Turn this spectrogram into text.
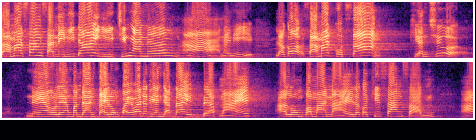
สามารถสร้างสรรค์ในนี้ได้อีกชิ้นงานหนึ่งอ่าในนี้อีก แล้วก็สามารถกดสร้างเขียนชื่อ แนวแรงบันดาลใจลงไปว่านักเรียนอยากได้แบบไหน อารมณ์ประมาณไหนแล้วก็คิดสร้างสรรค์อ่า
